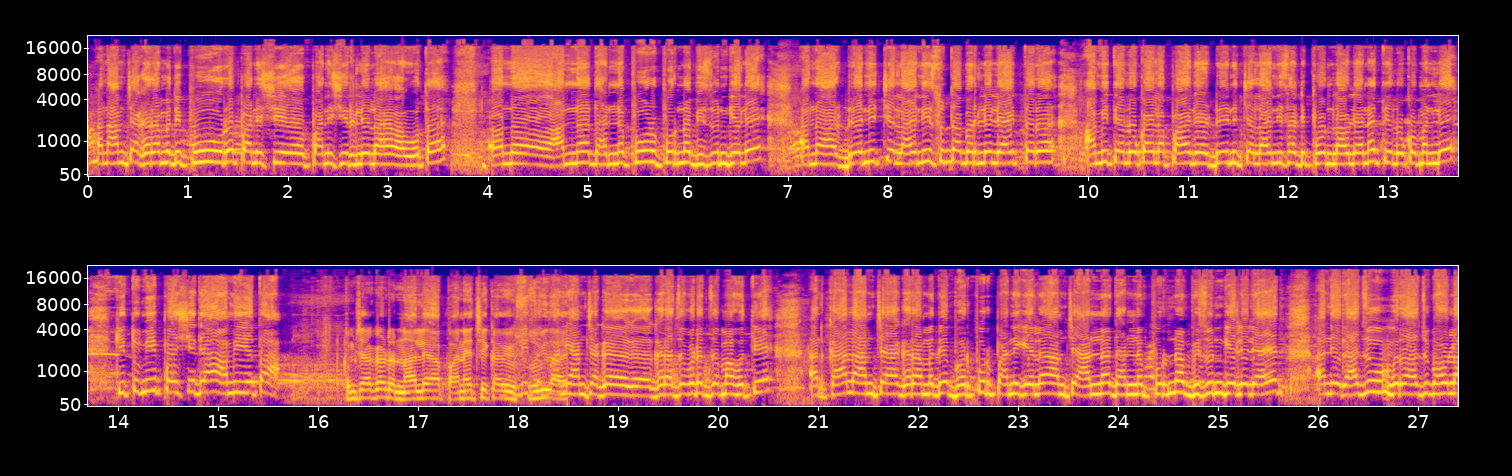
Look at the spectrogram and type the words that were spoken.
आणि आमच्या घरामध्ये पुरं पाणी शि पाणी शिरलेलं होतं. आणि अन्न धान्य पूर पूर्ण भिजून गेले. आणि ड्रेनेजचे लाईनी सुद्धा भरलेले आहेत. तर आम्ही त्या लोकांना पाणी ड्रेनेजच्या लाईनीसाठी फोन लावल्यानं ते लोक म्हणले की तुम्ही पैसे द्या आम्ही येता. तुमच्याकडं नाल्या पाण्याची काय सुविधा पाणी आहे आमच्या ग- घराजवळच जमा होते. आणि काल आमच्या घरामध्ये भरपूर पाणी गेलं. आमचे अन्नधान्य पूर्ण भिजून गेलेले आहेत. आणि राजू राजू भाऊला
